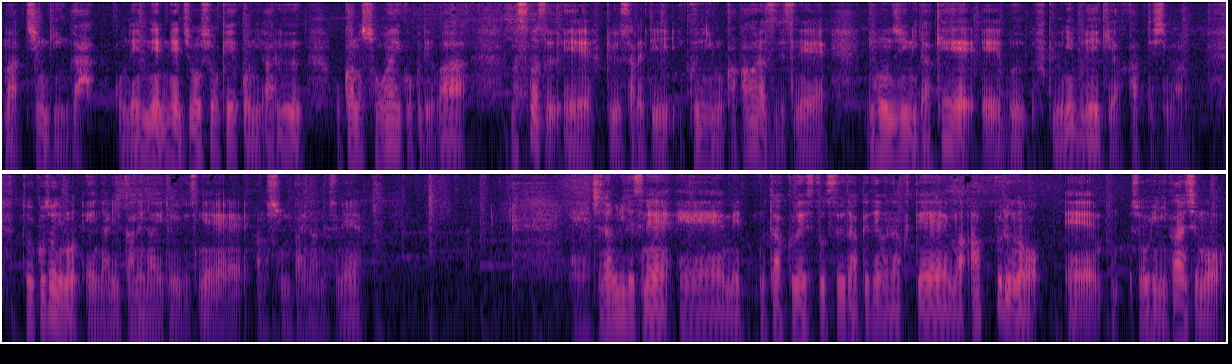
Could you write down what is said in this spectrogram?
まあ、賃金がこう年々ね上昇傾向にある他の諸外国ではますます、えー、普及されていくにもかかわらずですね日本人にだけ、えー、普及にブレーキがかかってしまうということにも、えー、なりかねないというですねあの心配なんですね。えー、ちなみにですね、えー、ムタクエスト2だけではなくて、まあ、アップルの、えー、商品に関しても、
